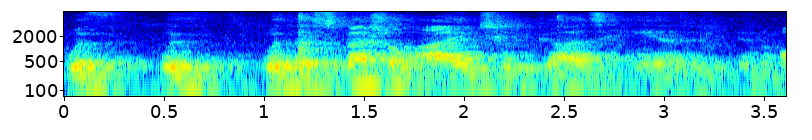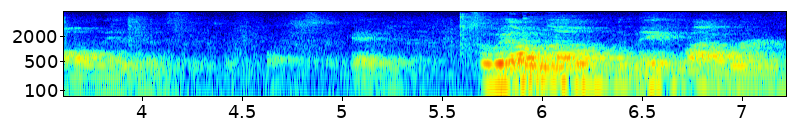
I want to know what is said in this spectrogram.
with, with, with a special eye to God's hand in, in all the events that took place, okay? So we all know the Mayflower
